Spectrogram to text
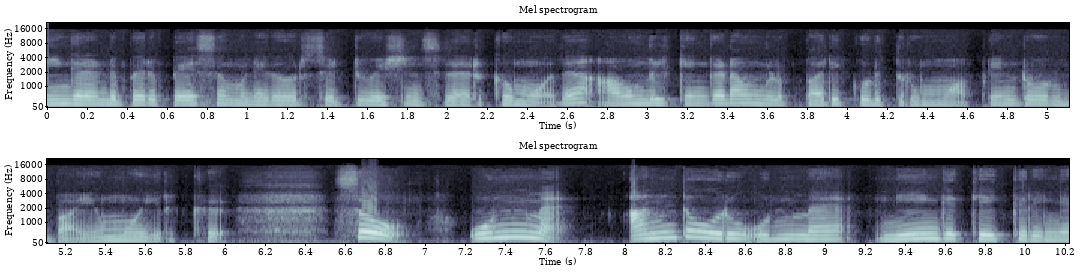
நீங்கள் ரெண்டு பேரும் பேச முடியாத ஒரு சுச்சுவேஷன்ஸில் இருக்கும்போது அவங்களுக்கு எங்கடா உங்களை பறி கொடுத்துருமோ அப்படின்ற ஒரு பயமும் இருக்குது ஸோ உண்மை அந்த ஒரு உண்மை நீங்கள் கேட்குறீங்க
